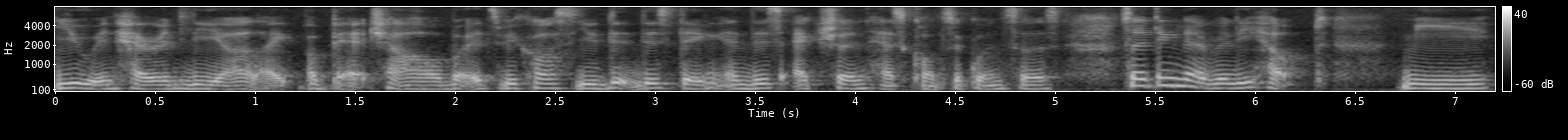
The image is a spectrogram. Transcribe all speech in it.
you inherently are like a bad child, but it's because you did this thing and this action has consequences. So I think that really helped me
